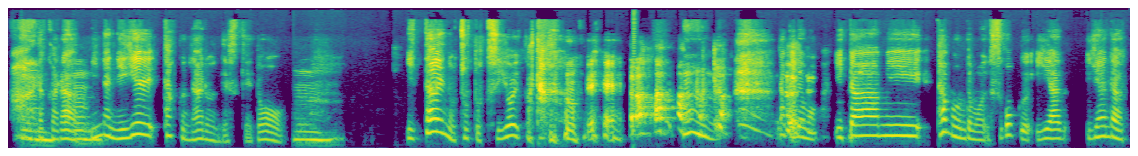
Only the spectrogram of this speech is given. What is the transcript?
はい。だから、うんみんな逃げたくなるんですけど、うん。痛いのちょっと強い方なので、うん。なんかでも、痛み、多分でもすごく嫌、嫌だっ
